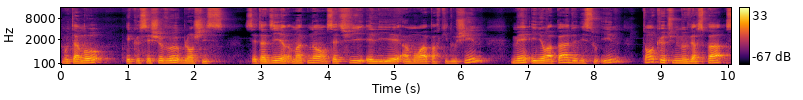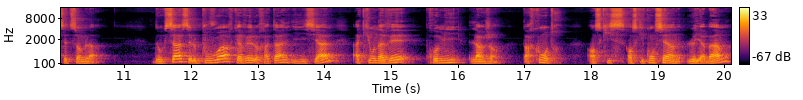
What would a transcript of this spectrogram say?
motamo, et que ses cheveux blanchissent. C'est-à-dire, maintenant, cette fille est liée à moi par Kiddushin, mais il n'y aura pas de Nisuin tant que tu ne me verses pas cette somme-là. Donc ça, c'est le pouvoir qu'avait le khatan initial à qui on avait promis l'argent. Par contre, en ce, qui, en ce qui concerne le yabam,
